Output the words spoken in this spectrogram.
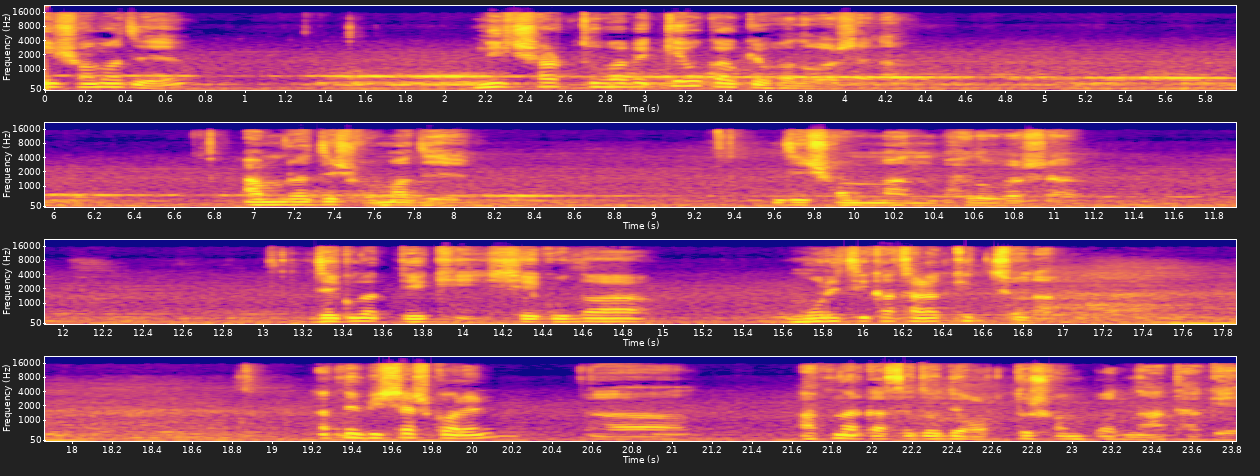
এই সমাজে নিঃস্বার্থভাবে কেউ কাউকে ভালোবাসে না। আমরা যে সমাজে যে সম্মান, ভালোবাসা যেগুলা দেখি, সেগুলা মরিচিকা ছাড়া কিচ্ছু না। আপনি বিশ্বাস করেন আপনার কাছে যদি অর্থ সম্পদ না থাকে,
